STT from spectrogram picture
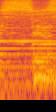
This is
